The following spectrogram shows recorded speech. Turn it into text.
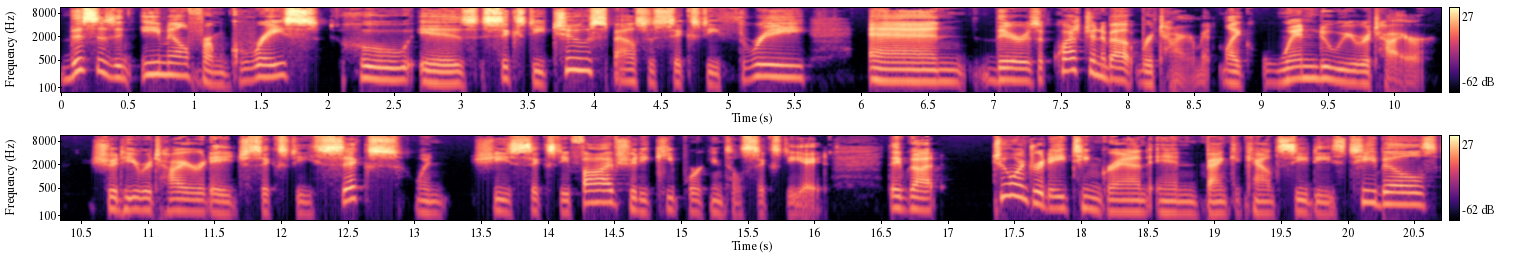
This is an email from Grace, who is 62, spouse is 63. And there's a question about retirement. Like, when do we retire? Should he retire at age 66 when she's 65? Should he keep working till 68? They've got 218 grand in bank accounts, CDs, T bills,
